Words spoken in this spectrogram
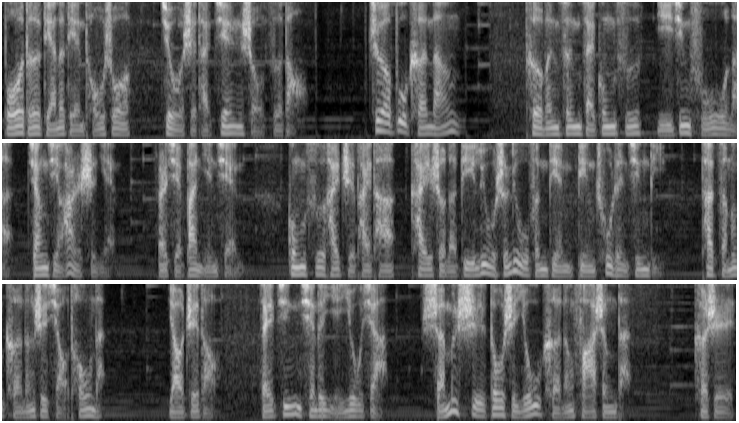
伯德点了点头说。就是他监守自盗，这不可能。特文森在公司已经服务了将近二十年，而且半年前公司还指派他开设了第六十六分店并出任经理。他怎么可能是小偷呢？要知道，在金钱的引诱下，什么事都是有可能发生的。可是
